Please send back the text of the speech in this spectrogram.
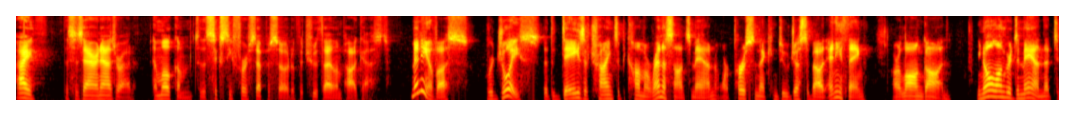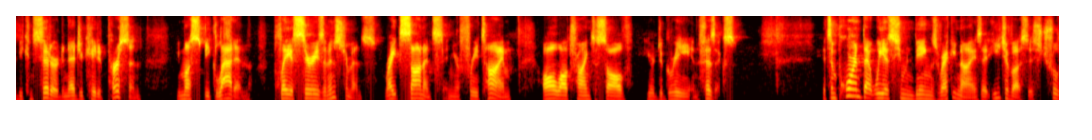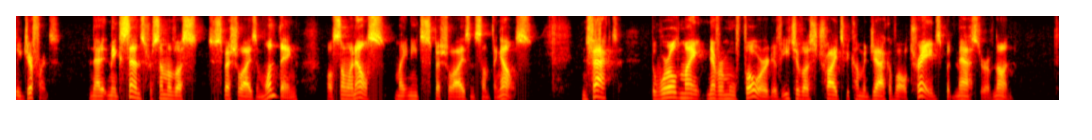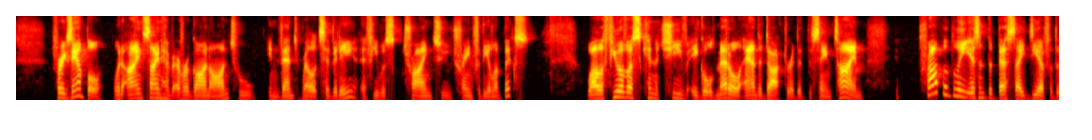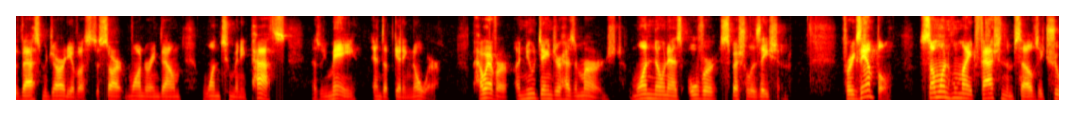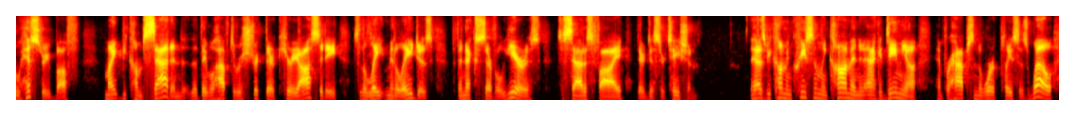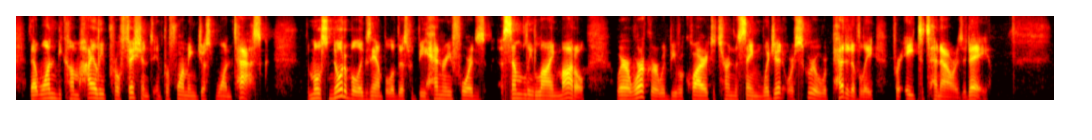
Hi, this is Aaron Azrod, and welcome to the 61st episode of the Truth Island podcast. Many of us rejoice that the days of trying to become a Renaissance man or person that can do just about anything are long gone. We no longer demand that to be considered an educated person, you must speak Latin, play a series of instruments, write sonnets in your free time, all while trying to solve your degree in physics. It's important that we as human beings recognize that each of us is truly different and that it makes sense for some of us to specialize in one thing while someone else might need to specialize in something else. In fact, the world might never move forward if each of us tried to become a jack of all trades but master of none. For example, would Einstein have ever gone on to invent relativity if he was trying to train for the Olympics? While a few of us can achieve a gold medal and a doctorate at the same time, it probably isn't the best idea for the vast majority of us to start wandering down one too many paths, as we may end up getting nowhere. However, a new danger has emerged, one known as over specialization. For example, someone who might fashion themselves a true history buff might become saddened that they will have to restrict their curiosity to the late Middle Ages for the next several years to satisfy their dissertation. It has become increasingly common in academia and perhaps in the workplace as well that one become highly proficient in performing just one task. The most notable example of this would be Henry Ford's assembly line model, where a worker would be required to turn the same widget or screw repetitively for 8 to 10 hours a day.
